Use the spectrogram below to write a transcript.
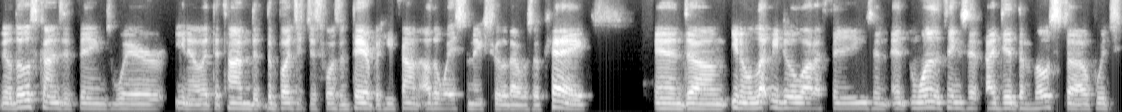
you know those kinds of things. Where you know at the time that the budget just wasn't there, but he found other ways to make sure that I was okay and um, you know let me do a lot of things and, and one of the things that i did the most of which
